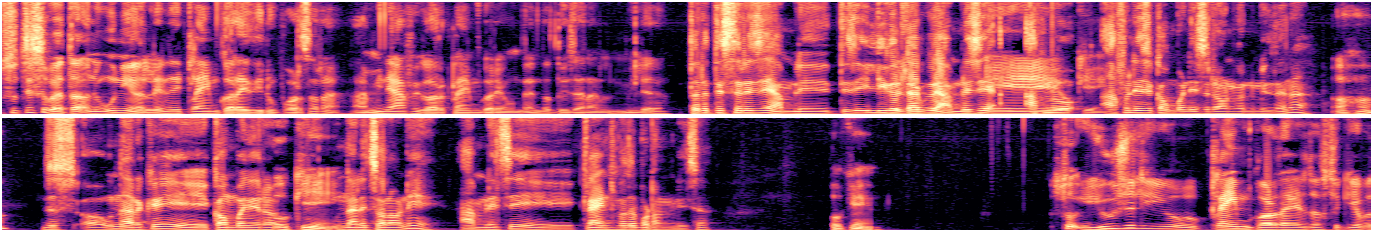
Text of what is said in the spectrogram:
सो त्यसो भए त अनि उनीहरूले नै क्लाइम गराइदिनु पर्छ र। हामी नै आफै गएर क्लाइम गरे हुँदैन त दुईजना मिलेर। तर त्यसरी चाहिँ हामीले त्यो चाहिँ इलिगल टाइपको हामीले चाहिँ आफ्नो. आफूले चाहिँ कम्पनी चाहिँ रन गर्नु मिल्दैन। जस्ट उनीहरूकै कम्पनी र ओके। उनीहरूले चलाउने हामीले चाहिँ क्लाइन्ट मात्रै पठाउनु मिल्छ ओके। सो युजली यो क्लाइम गर्दाखेरि जस्तो कि अब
